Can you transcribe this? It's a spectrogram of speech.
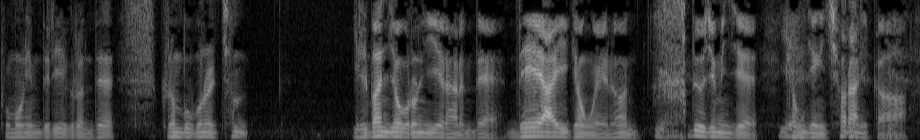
부모님들이 그런데 그런 부분을 참 일반적으로는 이해를 하는데 내 아이 경우에는 예. 하도 요즘 이제 예. 경쟁이 치열하니까 예. 예.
